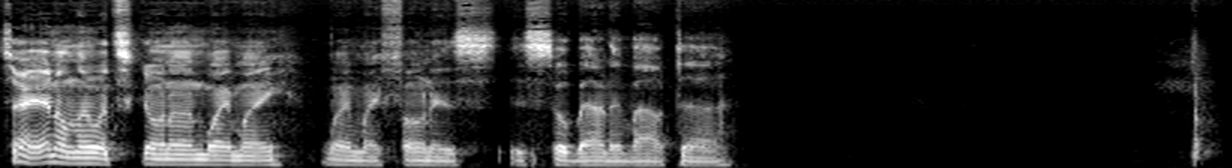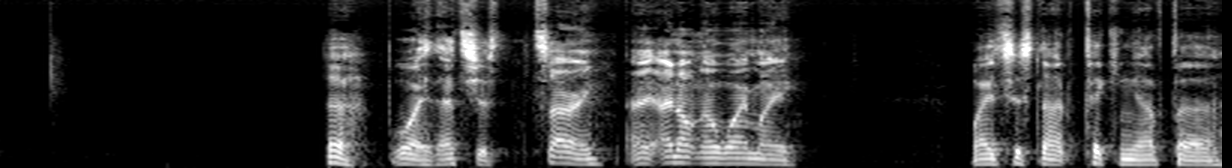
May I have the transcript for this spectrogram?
Sorry, I don't know what's going on. Why my why my phone is is so bad about uh, Oh boy, that's just sorry. I, I don't know why my why it's just not picking up uh,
